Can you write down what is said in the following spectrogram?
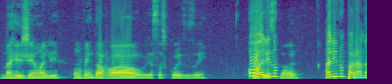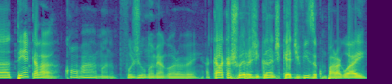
na região ali, com vendaval e essas coisas aí. Oh, ali no, ali no Paraná tem aquela. Ah, mano, fugiu o nome agora, velho. Aquela cachoeira gigante que é divisa com o Paraguai.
